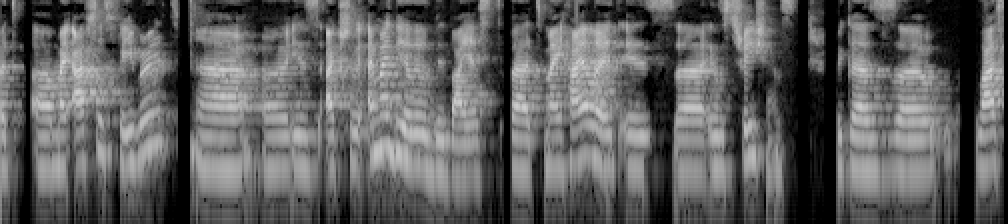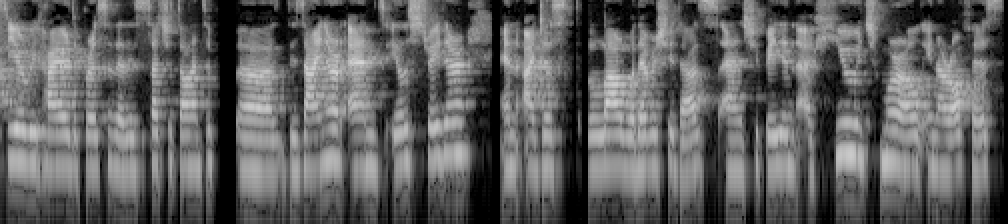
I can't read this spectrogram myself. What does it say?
But uh, my absolute favorite uh, uh, is actually, I might be a little bit biased, but my highlight is uh, illustrations because uh, last year we hired a person that is such a talented designer and illustrator, and I just love whatever she does. And she painted a huge mural in our office.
